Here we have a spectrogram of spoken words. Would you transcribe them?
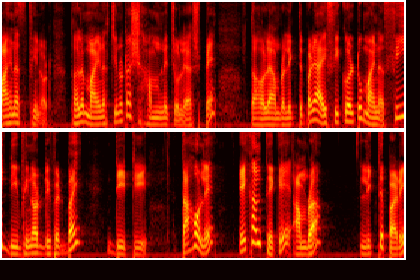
মাইনাস ভি নট তাহলে মাইনাস চিহ্নটা সামনে চলে আসবে। তাহলে আমরা লিখতে পারি I C equal to minus C D V naught divide by D T তাহলে এখান থেকে আমরা লিখতে পারি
